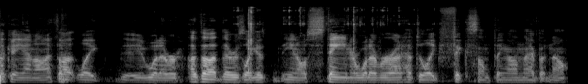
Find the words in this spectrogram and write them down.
okay, yeah, no, I thought, like, eh, whatever. I thought there was, like, a, you know, stain or whatever. I'd have to, like, fix something on there, but no.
